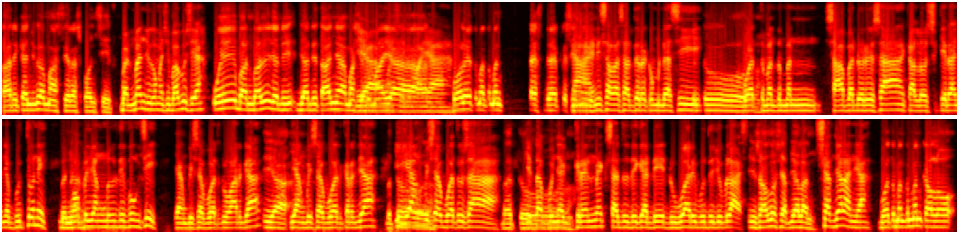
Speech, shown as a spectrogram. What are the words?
tarikan juga masih responsif. Ban-ban juga masih bagus ya. Wih, ban-bannya jadi jadi ditanya masih, Ya, lumayan. masih lumayan. Boleh teman-teman test drive ke sini. Nah, ini salah satu rekomendasi Betul. buat teman-teman sahabat Dorosa kalau sekiranya butuh nih Benar. mobil yang multifungsi yang bisa buat keluarga, Iya, yang bisa buat kerja, Betul. yang bisa buat usaha. betul. Kita punya Grand Max 13D 2017. Insya Allah siap jalan. Siap jalan ya. Buat teman-teman kalau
